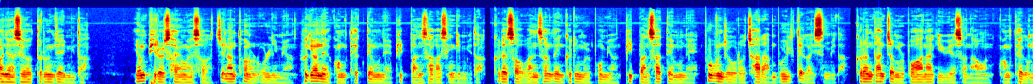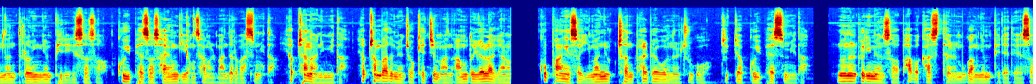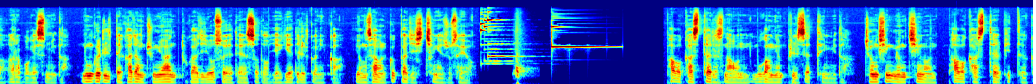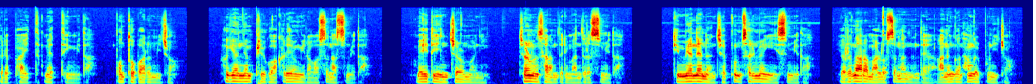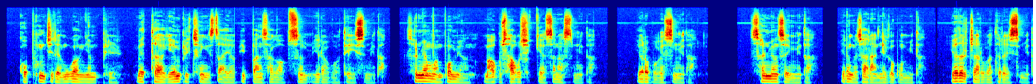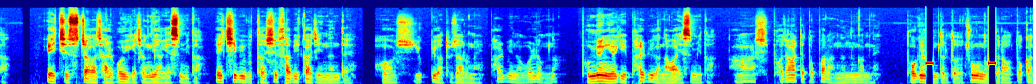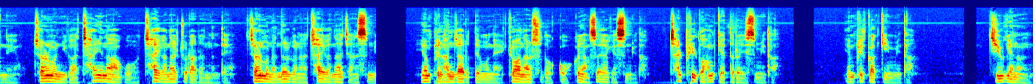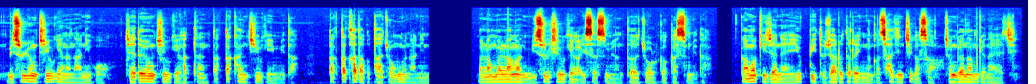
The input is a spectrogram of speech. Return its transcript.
안녕하세요 드릉제입니다. 연필을 사용해서 진한 톤을 올리면 흑연의 광택 때문에 빛 반사가 생깁니다. 그래서 완성된 그림을 보면 빛 반사 때문에 부분적으로 잘 안 보일 때가 있습니다. 그런 단점을 보완하기 위해서 나온 광택 없는 드로잉 연필이 있어서 구입해서 사용기 영상을 만들어 봤습니다. 협찬 아닙니다. 협찬 받으면 좋겠지만 아무도 연락이 안 오고 쿠팡에서 26,800원을 주고 직접 구입했습니다. 눈을 그리면서 파버카스텔 무광연필에 대해서 알아보겠습니다. 눈 그릴 때 가장 중요한 두 가지 요소에 대해서도 얘기해 드릴 거니까 영상을 끝까지 시청해 주세요. 파버카스텔에서 나온 무광연필 세트입니다. 정식 명칭은 파버카스텔 비트 그래파이트 매트입니다. 본토 발음이죠. 흑연 연필과 크레용이라고 써놨습니다. Made in Germany. 젊은 사람들이 만들었습니다. 뒷면에는 제품 설명이 있습니다. 여러 나라 말로 써놨는데 아는 건 한글뿐이죠. 고품질의 무광연필, 매트하게 연필층이 쌓여 빛 반사가 없음이라고 되어 있습니다. 설명만 보면 마구 사고 싶게 써놨습니다. 열어보겠습니다. 설명서입니다. 이런 거 잘 안 읽어봅니다. 8자루가 들어있습니다. H 숫자가 잘 보이게 정리하겠습니다. HB부터 14B까지 있는데 어씨 6B가 두 자루네. 8B는 원래 없나? 분명히 여기 8B가 나와 있습니다. 아씨 포장할 때 똑바로 안 넣는갑네. 독일 놈들도 중국 놈들하고 똑같네요. 젊은이가 차이나 하고 차이가 날 줄 알았는데 젊으나 늙거나 차이가 나지 않습니다. 연필 한 자루 때문에 교환할 수도 없고 그냥 써야겠습니다. 찰필도 함께 들어있습니다. 연필깎이입니다. 지우개는 미술용 지우개는 아니고 제도용 지우개 같은 딱딱한 지우개입니다. 딱딱하다고 다 좋은 건 아닌데 말랑말랑한 미술 지우개가 있었으면 더 좋을 것 같습니다. 까먹기 전에 6B 두 자루 들어있는 거 사진 찍어서 증거 남겨놔야지.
